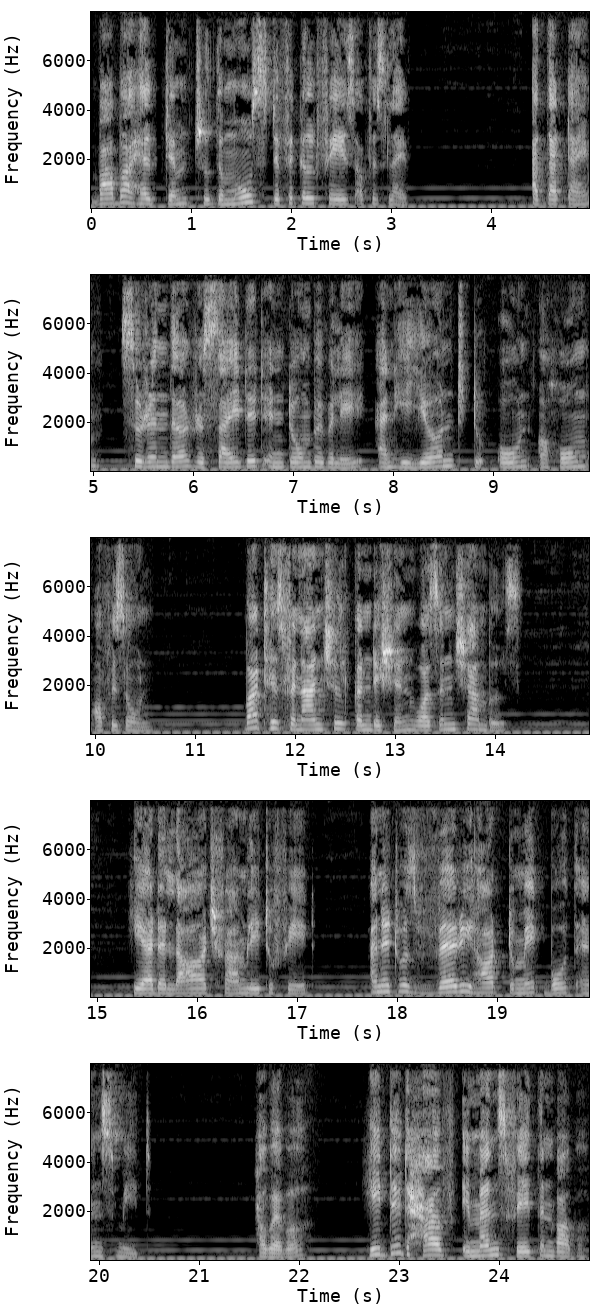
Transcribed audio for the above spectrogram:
Baba helped him through the most difficult phase of his life. At that time, Surinder resided in Dombivli and he yearned to own a home of his own. But his financial condition was in shambles. He had a large family to feed, and it was very hard to make both ends meet. However, he did have immense faith in Baba.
